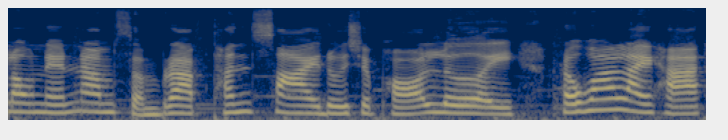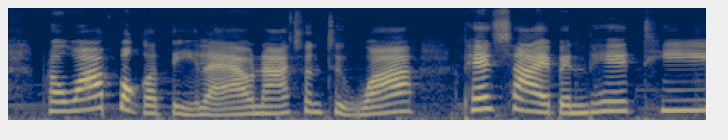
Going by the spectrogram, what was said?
เราแนะนำสำหรับท่านชายโดยเฉพาะเลย เพราะว่าอะไรคะ เพราะว่าปกติแล้วนะฉันถือว่าเพศชายเป็นเพศที่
